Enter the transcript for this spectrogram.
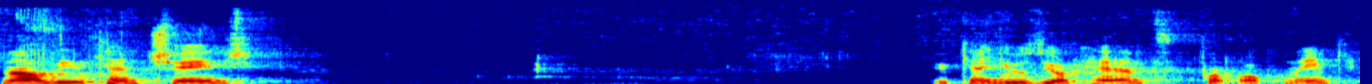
Now we can change You can use your hand for opening.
